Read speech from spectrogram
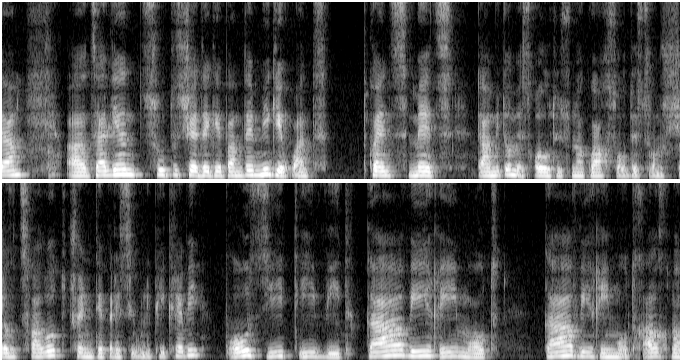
და ძალიან ცუდ შედეგებამდე მიგიყვანთ თქვენს მეც და ამიტომ ეს ყოველთვის უნდა გვახსოვდეს რომ შევცვალოთ ჩვენი დეპრესიული ფიქრები პოზიტივით. გავიღიმოთ გავიღიმოთ ხალხო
